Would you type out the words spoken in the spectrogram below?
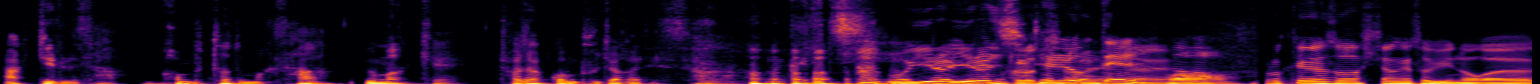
악기를 사. 음. 컴퓨터도 막 사. 음악해. 저작권 부자가 됐어. 그렇지. 뭐 이런 이런 식으로. 델롱델. 네. 어. 그렇게 해서 시장에서 위너가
